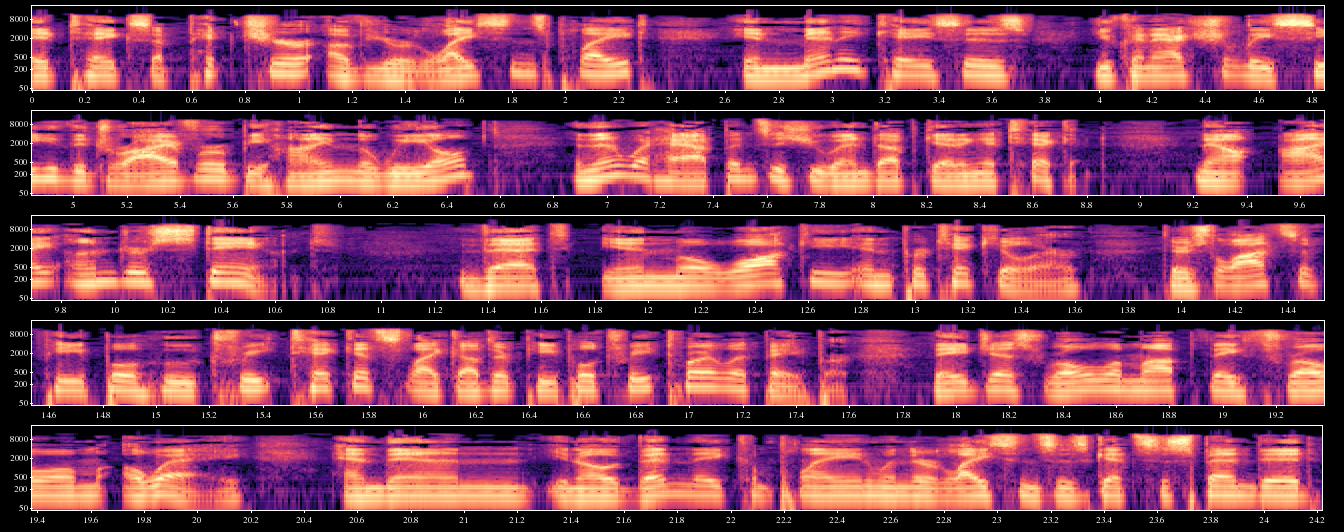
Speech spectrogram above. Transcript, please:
It takes a picture of your license plate. In many cases, you can actually see the driver behind the wheel. And then what happens is you end up getting a ticket. Now, I understand that in Milwaukee in particular, there's lots of people who treat tickets like other people treat toilet paper. They just roll them up, they throw them away, and then, you know, then they complain when their licenses get suspended,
